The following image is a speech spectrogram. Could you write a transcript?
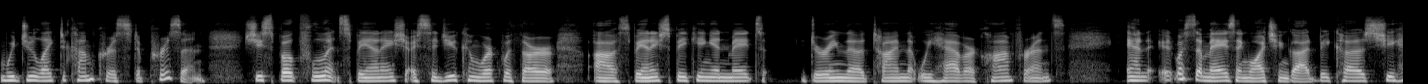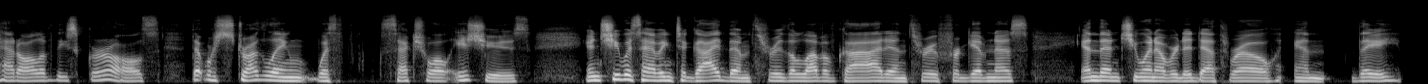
Would you like to come, Chris, to prison? She spoke fluent Spanish. I said, You can work with our uh, Spanish speaking inmates during the time that we have our conference. And it was amazing watching God because she had all of these girls that were struggling with sexual issues. And she was having to guide them through the love of God and through forgiveness and then she went over to death row and they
